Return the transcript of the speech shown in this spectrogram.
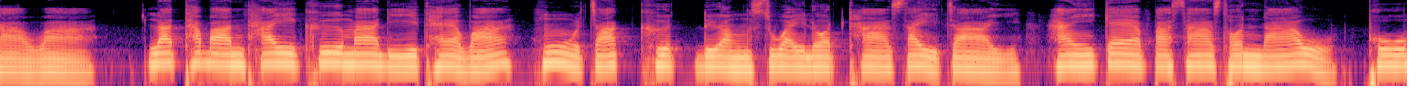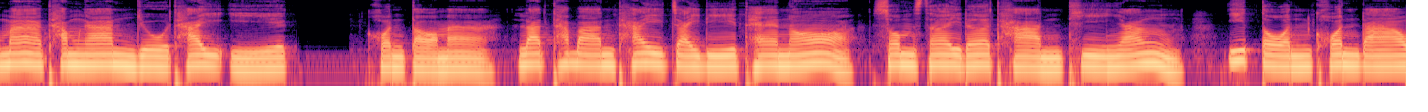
กล่าวว่า รัฐบาลไทยคือมาดีแท้วะหู้จักคืดเดืองสวยลดค่าใส้จ่าย ให้แก่ประชาชนดาว ผู้มาทำงานอยู่ไทยอีก คนต่อมา รัฐบาลไทยใจดีแท้นอสมเสยเดอทานทียัง อีตนคนดาว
